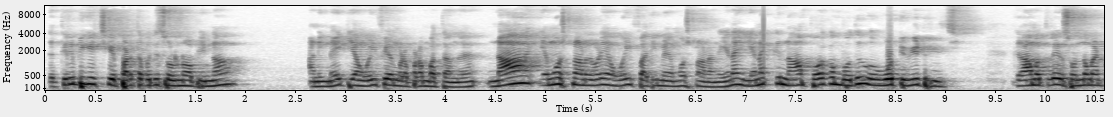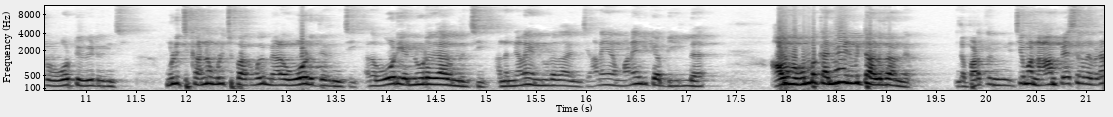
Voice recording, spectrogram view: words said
இந்த திருப்பிகிச்சிகை படத்தை பற்றி சொல்லணும் அப்படின்னா அன்றைக்கி நைட் என் ஒய்ஃபே என்னோட படம் பார்த்தாங்க. நான் எமோஷனல் ஆனதை விட என் ஒய்ஃப் அதிகமாக எமோஷனல் ஆனாங்க. ஏன்னா எனக்கு நான் பிறக்கும்போது ஒரு ஓட்டு வீடு இருந்துச்சு. கிராமத்தில் சொந்தமாக ஓட்டு வீடு இருந்துச்சு. முழிச்சு கண்ணை முழிச்சு பார்க்கும்போது மேலே ஓடு தெரிஞ்சுச்சு. அந்த ஓடு என்னோடதாக இருந்துச்சு. அந்த நிலம் என்னோடதாக இருந்துச்சு. ஆனால் என் மனைவிக்கு அப்படி இல்லை. அவங்க ரொம்ப கண்ணீர் விட்டு அழுதாங்க. இந்த படத்தை நிச்சயமாக நான் பேசுகிறத விட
